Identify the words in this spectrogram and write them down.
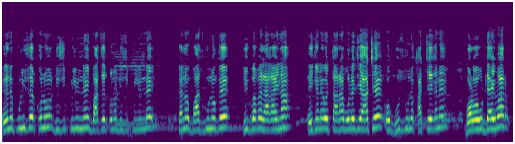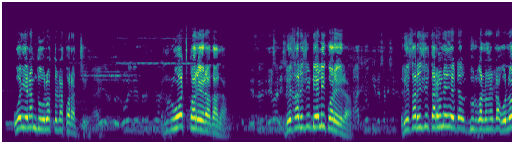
এখানে পুলিশের কোনো ডিসিপ্লিন নেই, বাসের কোনো ডিসিপ্লিন নেই। কেন? বাসগুলোকে ঠিকভাবে লাগায় না। এইখানে ওই তারা বলে যে আছে, ও ঘুষগুলো খাচ্ছে এখানে বড়বাবুর ড্রাইভার ওই এরম দৌরত্বটা করাচ্ছে। রোজ করে এরা, দাদা। রেসারেসি ডেলি করে এরা। রেসারেসির কারণেই এটা দুর্ঘটনাটা হলো।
